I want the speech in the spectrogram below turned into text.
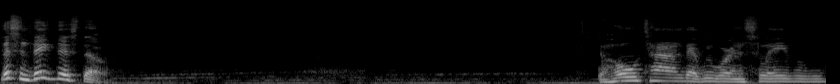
Listen, dig this though. The whole time that we were in slavery,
